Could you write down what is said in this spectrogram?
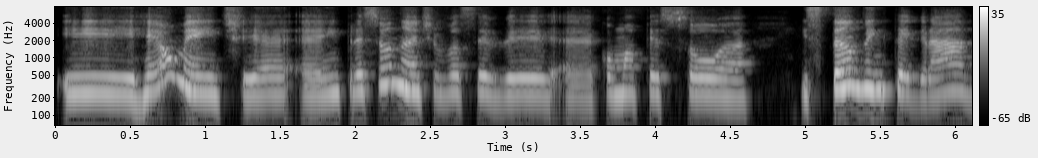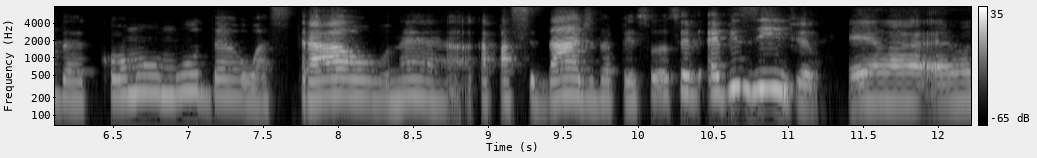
e realmente é, é impressionante você ver é, como a pessoa estando integrada, como muda o astral, né, a capacidade da pessoa, é visível. Ela, ela,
